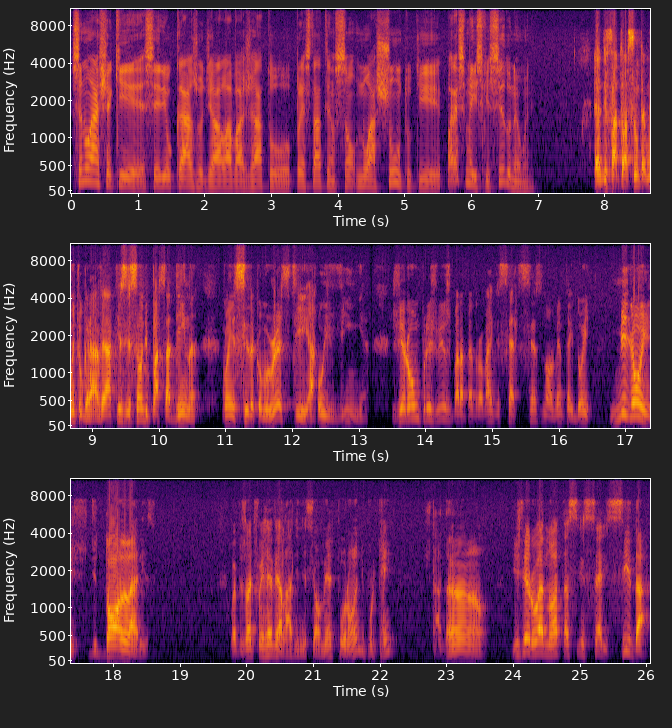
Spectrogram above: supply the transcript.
Você não acha que seria o caso de a Lava Jato prestar atenção no assunto que parece meio esquecido, Neumann? É, de fato, o assunto é muito grave. A aquisição de Passadina, conhecida como Rusty, a Ruivinha, gerou um prejuízo para a Petrobras de 792 milhões de dólares. O episódio foi revelado inicialmente por onde? Por quem? Estadão. E gerou a nota sincericida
